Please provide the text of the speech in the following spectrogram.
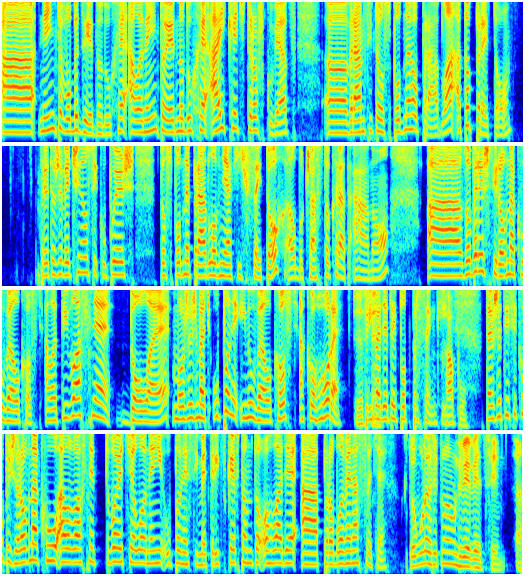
A není to vôbec jednoduché, ale není to jednoduché, aj keď trošku viac uh, v rámci toho spodného prádla. A to preto, pretože väčšinou si kupuješ to spodné prádlo v nejakých setoch, alebo častokrát áno, a zoberieš si rovnakú veľkosť. Ale ty vlastne dole môžeš mať úplne inú veľkosť ako hore, v Jasne. prípade tej podprsenky. Chápu. Takže ty si kúpiš rovnakú, ale vlastne tvoje telo není úplne symetrické v tomto ohľade a problém je na svete. K tomuhle řeknu jenom dvě věci. Uh,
